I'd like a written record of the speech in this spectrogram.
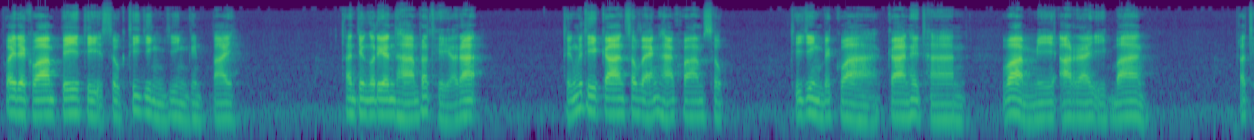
เพื่อให้ได้ความปีติสุขที่ยิ่งยิ่งขึ้นไป ท่านจึงเรียนถามพระเถระ ถึงวิธีการแสวงหาความสุข ที่ยิ่งไปกว่าการให้ทานว่ามีอะไรอีกบ้าง พระเถ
